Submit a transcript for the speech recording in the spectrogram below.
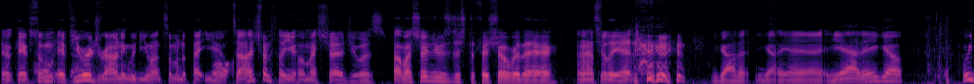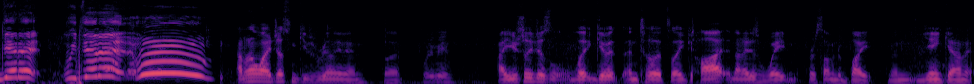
Okay, if some if you were drowning, would you want someone to pet you? So I just want to tell you what my strategy was. Uh, my strategy was just to fish over there, and that's really it. you got it. You got it. Yeah, yeah, yeah. There you go. We did it. We did it. Woo! I don't know why Justin keeps reeling in, but What do you mean? I usually just let, give it until it's like hot, and then I just wait for something to bite, and then yank on it.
